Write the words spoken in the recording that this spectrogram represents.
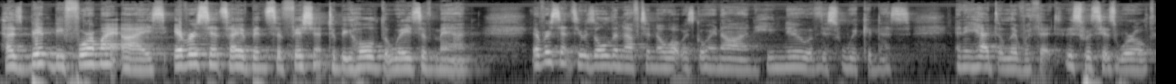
has been before my eyes ever since I have been sufficient to behold the ways of man. Ever since he was old enough to know what was going on, he knew of this wickedness and he had to live with it. This was his world.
